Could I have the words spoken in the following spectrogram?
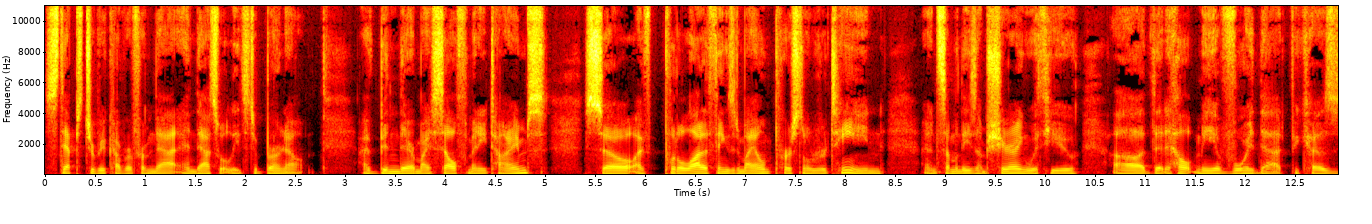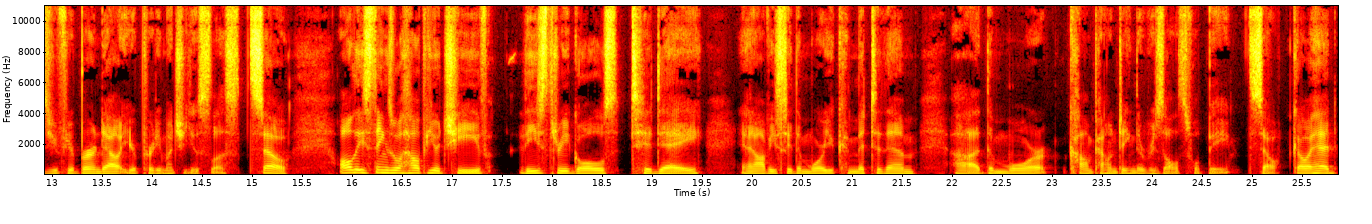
steps to recover from that. And that's what leads to burnout. I've been there myself many times. So I've put a lot of things into my own personal routine. And some of these I'm sharing with you uh, that help me avoid that because if you're burned out, you're pretty much useless. So, all these things will help you achieve these three goals today. And obviously, the more you commit to them, uh, the more compounding the results will be. So, go ahead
